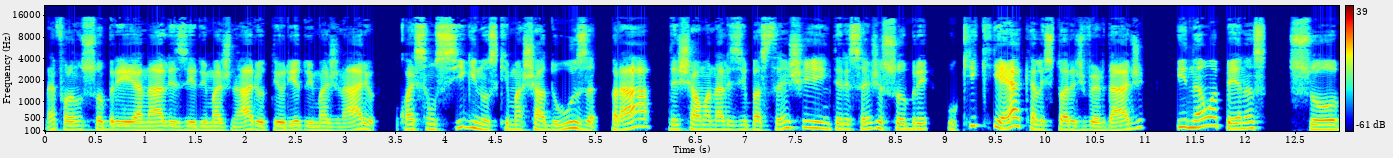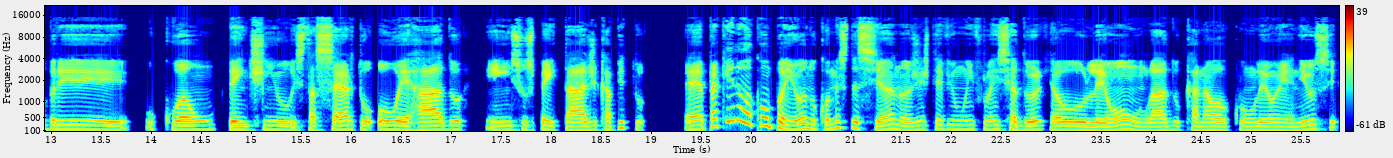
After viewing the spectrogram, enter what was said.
né, falando sobre análise do imaginário, teoria do imaginário, quais são os signos que Machado usa para deixar uma análise bastante interessante sobre o que, que é aquela história de verdade e não apenas sobre o quão Bentinho está certo ou errado em suspeitar de Capitu. É, para quem não acompanhou, no começo desse ano a gente teve um influenciador que é o Leon, lá do canal com Leon e a Nilce,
